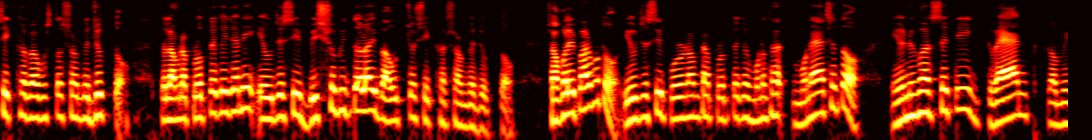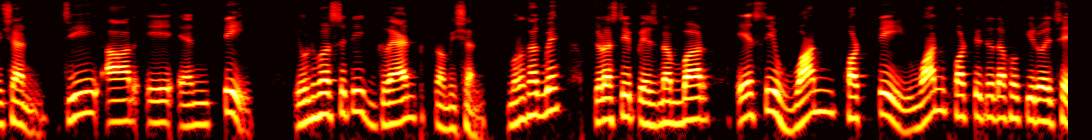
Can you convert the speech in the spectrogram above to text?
শিক্ষা ব্যবস্থার সঙ্গে যুক্ত? তাহলে আমরা প্রত্যেকেই জানি ইউজিসি বিশ্ববিদ্যালয় বা উচ্চ শিক্ষার সঙ্গে যুক্ত। সকলেই পারব তো? ইউজিসি পুরো নামটা প্রত্যেকের মনে মনে আছে তো? University grand commission G R A N T university grand commission মনে থাকবে? চলে আসছি page number AC one forty one ফর্টিতে দেখো কি রয়েছে।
